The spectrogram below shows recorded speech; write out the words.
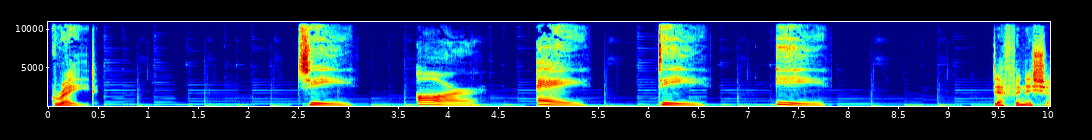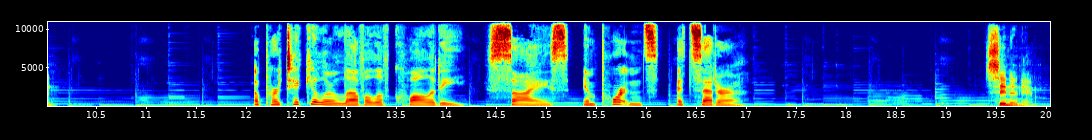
Grade G R A D E. Definition. A particular level of quality, size, importance, etc. Synonym.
